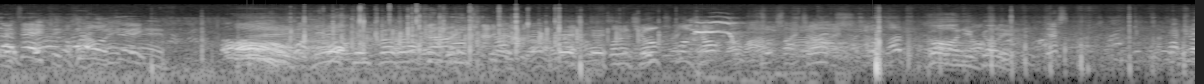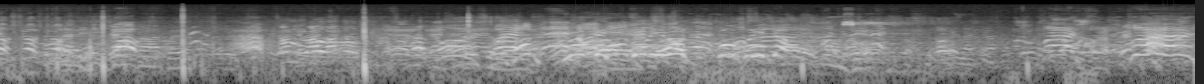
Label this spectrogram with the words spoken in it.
That's it! One and shot, one shot. Looks like Charles. Go on, you've got it. Jimmy, run! Go on, please, Joe! Play!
